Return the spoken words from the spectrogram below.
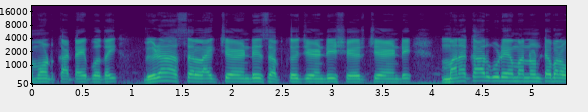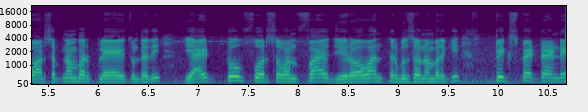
అమౌంట్ కట్ అయిపోతాయి. వీడియోని అసలు లైక్ చేయండి సబ్స్క్రైబ్ చేయండి షేర్ చేయండి. మన కార్ కూడా ఏమన్నా ఉంటే మన వాట్సాప్ నెంబర్ ప్లే అవుతుంటుంది. Eight two four seven five zero one triple seven నెంబర్కి పిక్స్ పెట్టండి.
